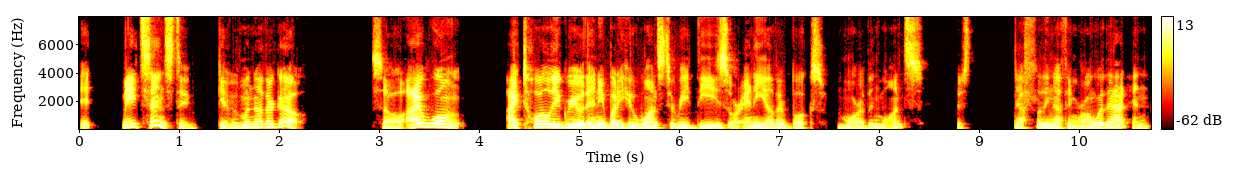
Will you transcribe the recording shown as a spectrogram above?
it made sense to give him another go. So I won't, I totally agree with anybody who wants to read these or any other books more than once. There's definitely nothing wrong with that. And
